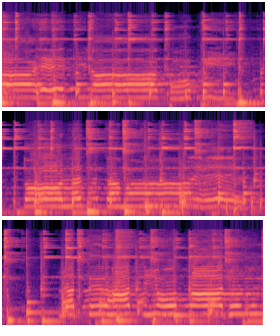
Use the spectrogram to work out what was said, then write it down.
की लाखों की दौलत कमाए। रत हाथियों का झुंड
